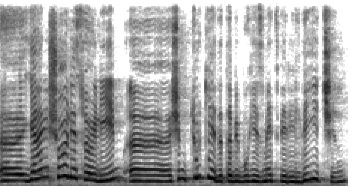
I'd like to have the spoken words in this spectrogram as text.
Ee, yani şöyle söyleyeyim, e, şimdi Türkiye'de tabii bu hizmet verildiği için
